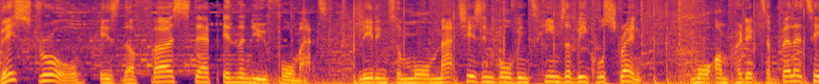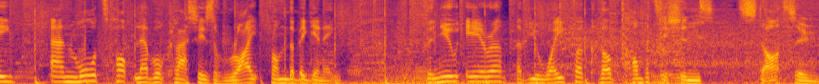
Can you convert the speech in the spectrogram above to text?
This draw is the first step in the new format, leading to more matches involving teams of equal strength, more unpredictability, and more top level clashes right from the beginning. The new era of UEFA club competitions starts soon.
